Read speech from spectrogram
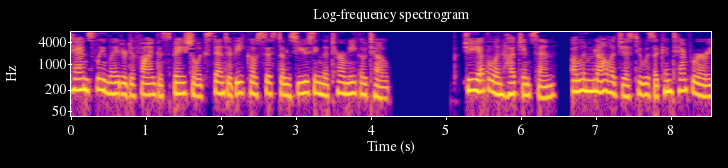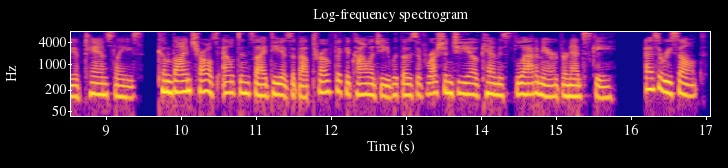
Tansley later defined the spatial extent of ecosystems using the term ecotope. G. Evelyn Hutchinson, a limnologist who was a contemporary of Tansley's, combined Charles Elton's ideas about trophic ecology with those of Russian geochemist Vladimir Vernadsky. As a result,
